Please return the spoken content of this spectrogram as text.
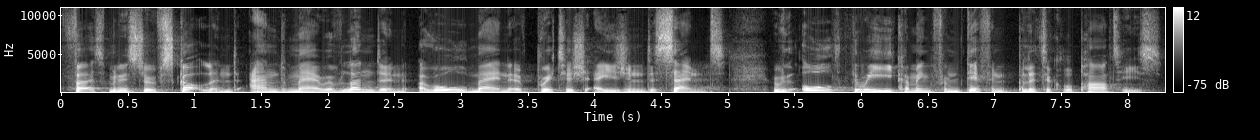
First Minister of Scotland, and Mayor of London are all men of British Asian descent, with all three coming from different political parties.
